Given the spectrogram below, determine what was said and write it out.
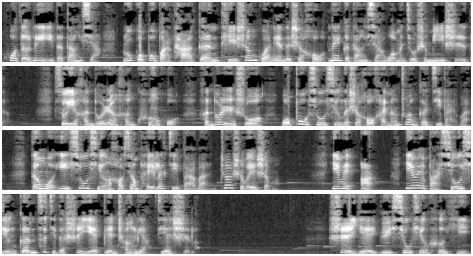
获得利益的当下，如果不把它跟提升关联的时候，那个当下我们就是迷失的。所以很多人很困惑，很多人说我不修行的时候还能赚个几百万，等我一修行好像赔了几百万，这是为什么？因为二，因为把修行跟自己的事业变成两件事了，事业与修行合一，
